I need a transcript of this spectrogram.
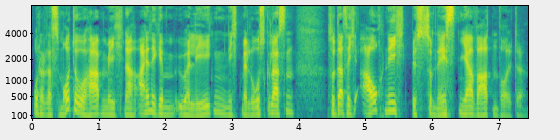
oder das Motto haben mich nach einigem Überlegen nicht mehr losgelassen, so dass ich auch nicht bis zum nächsten Jahr warten wollte.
